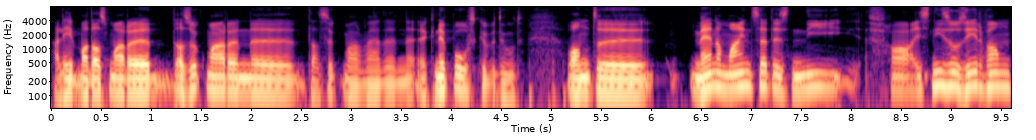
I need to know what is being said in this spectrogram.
allee, maar dat is maar, dat is ook maar een, dat is ook maar met een, een knipoogstje bedoeld. Want mijn mindset is niet, ah, is niet zozeer van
